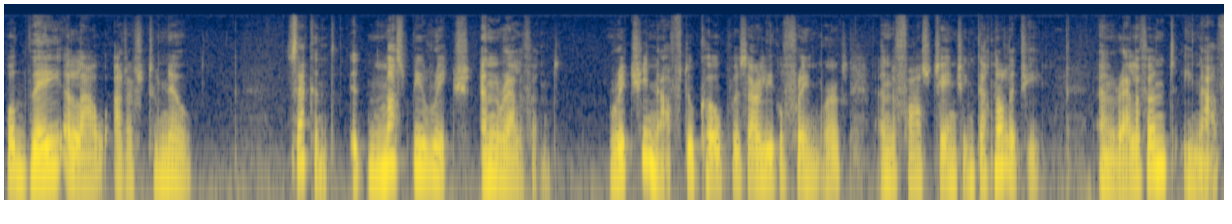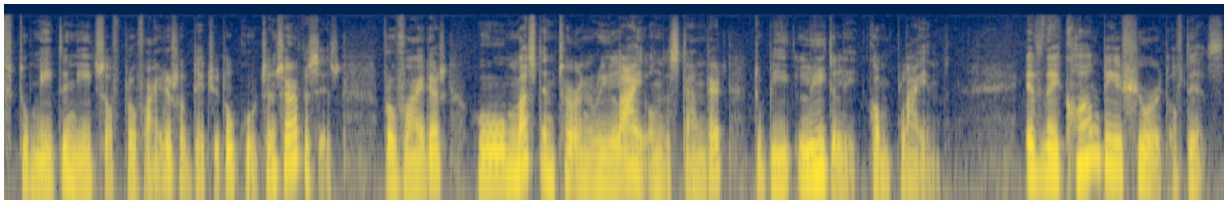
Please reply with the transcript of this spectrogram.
what they allow others to know. Second, it must be rich and relevant, rich enough to cope with our legal frameworks and the fast changing technology, and relevant enough to meet the needs of providers of digital goods and services, providers who must in turn rely on the standard to be legally compliant. If they can't be assured of this,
